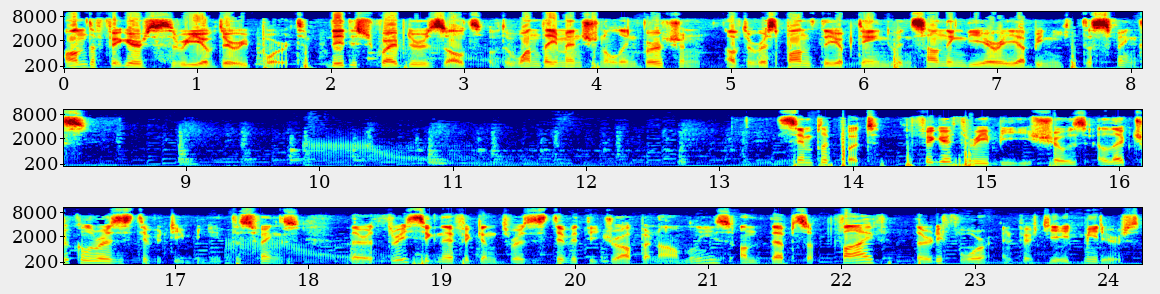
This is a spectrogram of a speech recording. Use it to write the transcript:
On the figure 3 of the report, they describe the results of the one-dimensional inversion of the response they obtained when sounding the area beneath the Sphinx. Simply put, figure 3b shows electrical resistivity beneath the Sphinx. There are three significant resistivity drop anomalies on the depths of 5, 34 and 58 meters.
